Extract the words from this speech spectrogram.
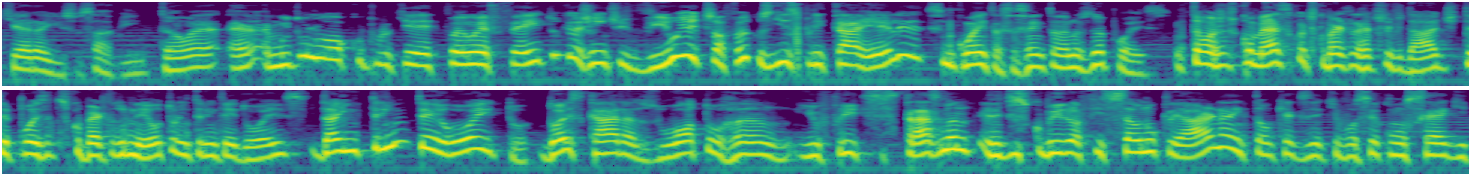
que era isso, sabe? Então é, é, é muito louco, porque foi um efeito que a gente viu e a gente só foi conseguir explicar ele 50, 60 anos depois. Então a gente começa com a descoberta da radioatividade, depois a descoberta do nêutron em 32. Daí em 38, dois caras, o Otto Hahn e o Fritz Strassmann, eles descobriram a fissão nuclear, né? Então quer dizer que você consegue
